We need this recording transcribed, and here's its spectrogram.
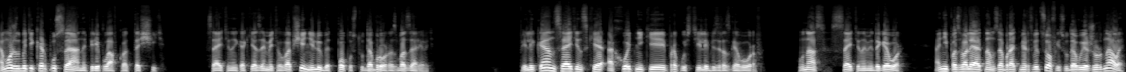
а может быть и корпуса на переплавку оттащить. Сайтины, как я заметил, вообще не любят попусту добро разбазаривать. Пеликан сайтинские охотники пропустили без разговоров. У нас с сайтинами договор. Они позволяют нам забрать мертвецов и судовые журналы,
